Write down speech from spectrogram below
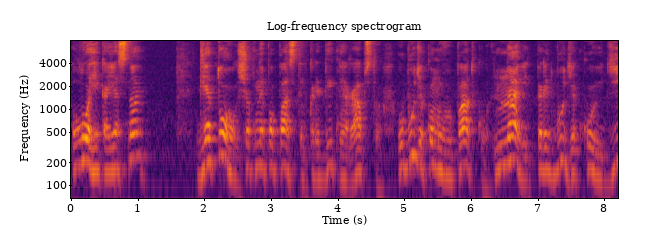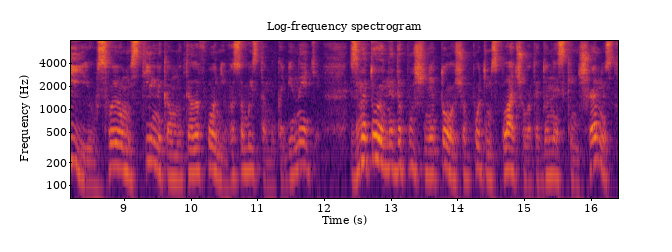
Логіка ясна? Для того, щоб не попасти в кредитне рабство, у будь-якому випадку, навіть перед будь-якою дією в своєму стільниковому телефоні в особистому кабінеті, з метою недопущення того, щоб потім сплачувати до нескінченності,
